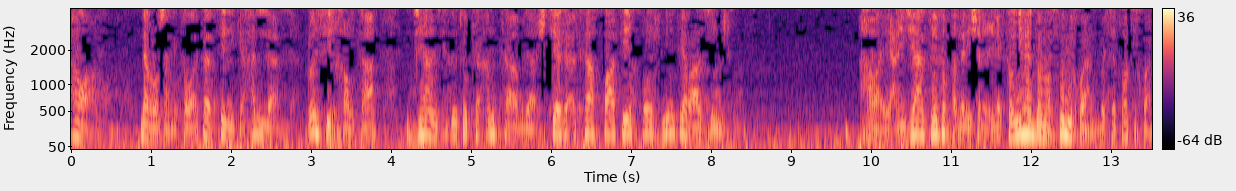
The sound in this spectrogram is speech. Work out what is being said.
أو للرجاني كواتا سيدك هل عرفي خلقا جان كأم كابدا شتيك أكا خوافي خوش نيو في رازيني هوا يعني جان سيدوتو قدر شرعي لكوني هل بمفهوم إخوان بس يطلق إخوان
